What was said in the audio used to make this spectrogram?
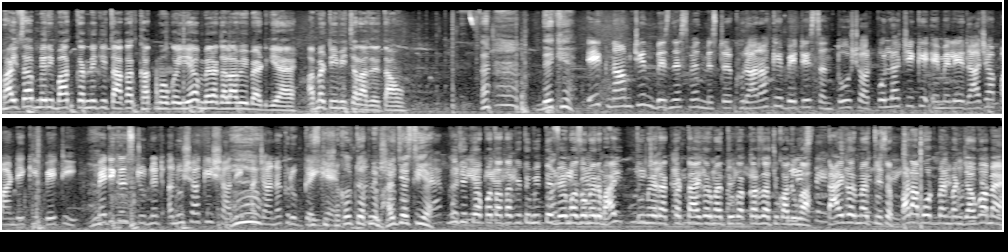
भाई साहब, मेरी बात करने की ताकत खत्म हो गई है और मेरा गला भी बैठ गया है। अब मैं टीवी चला देता हूँ। देखिए। एक नामचीन बिजनेसमैन मिस्टर खुराना के बेटे संतोष और पोल्लाची के एमएलए राजा पांडे की बेटी मेडिकल स्टूडेंट अनुषा की शादी अचानक रुक गई है। शक्ल तो अपने भाई जैसी है। मुझे क्या पता था कि तुम इतने फ़ेमस हो मेरे भाई? तुम्हें रखकर टाइगर मैथ्यू का कर्जा चुका दूँगा। टाइगर मैथ्यू से बड़ा बोटमैन बन जाऊँगा मैं।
